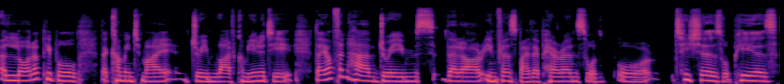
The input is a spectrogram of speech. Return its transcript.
a lot of people that come into my dream life community, they often have dreams that are influenced by their parents or, or teachers or peers.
